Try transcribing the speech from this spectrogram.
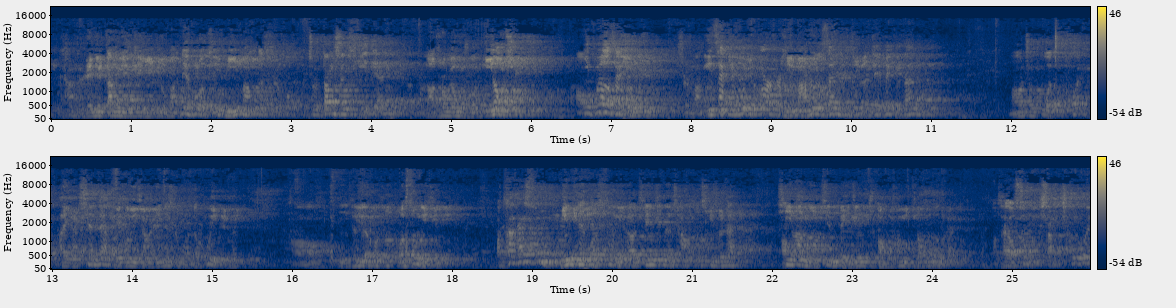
你看看人家当年这一句话，那会儿我最迷茫的时候，就当时提点你了，老头跟我说：“你要去，你不要再犹豫，是吗你再犹豫二十几，马上就三十几了，这辈子耽误了。哦，这过得快。哎呀，现在回头一想，人家是我的贵人。哦，你这岳父说：“我送你去，哦，他还送你，明天我送你到天津的长途汽车站，希望你进北京闯出一条路来。哦，他要送你上车，我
